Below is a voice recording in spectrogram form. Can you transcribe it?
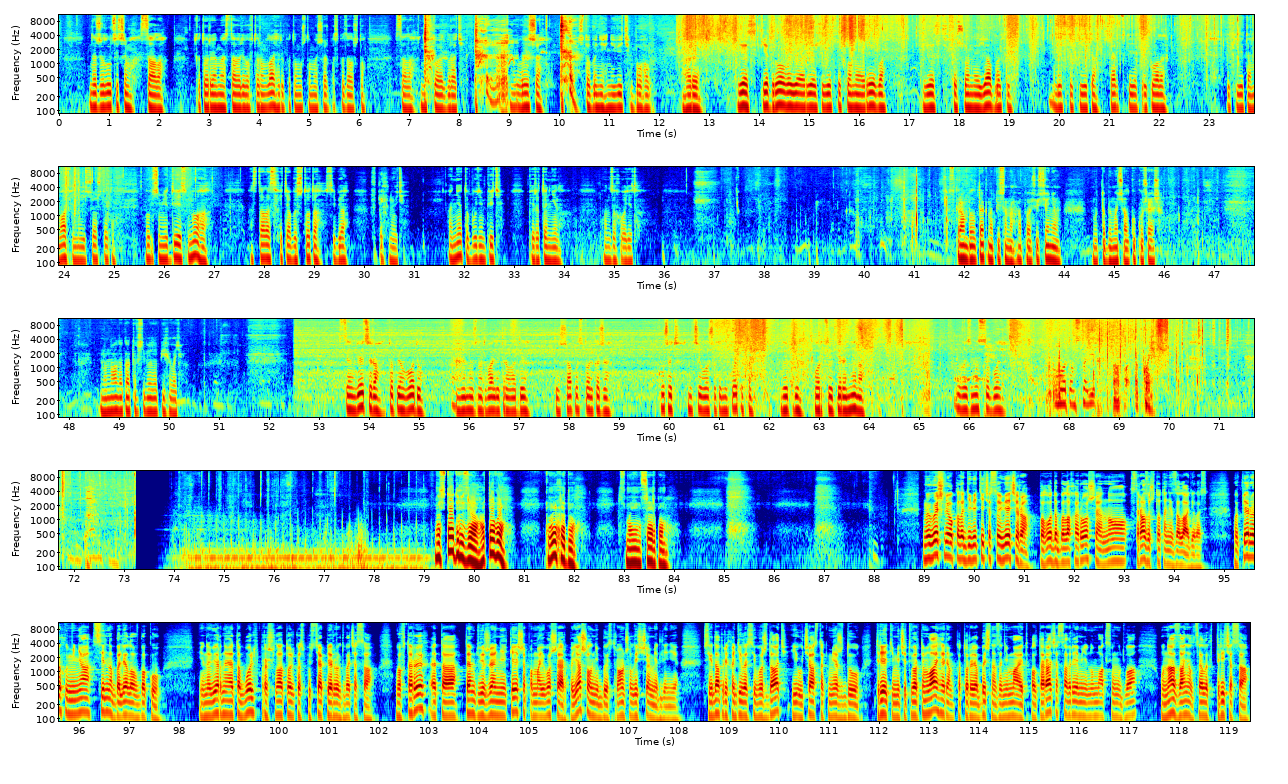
Даже лучше, чем сало, которое мы оставили во втором лагере, потому что мой шерпа сказал, что сало не стоит брать выше, чтобы не гневить богов горы. Есть кедровые орехи, есть сушеная рыба, есть сушеные яблоки, есть какие-то сербские приколы, какие-то маффины, еще что-то. В общем, еды есть много. Осталось хотя бы что-то в себя впихнуть. А нету, будем пить перитонин. Он заходит. Скрамбл так написано, а по ощущениям, будто бы мочалку кушаешь. Но надо как-то в себя запихивать. В 7 вечера топим воду. Мне нужно 2 литра воды. Ты шапу столько же. Кушать ничего, что-то не хочется. Выпью порцию пиранина. И возьму с собой. Вот он стоит. Опа, такой. Ну что, друзья, готовы к выходу с моим шерпом. Мы вышли около 9 часов вечера. Погода была хорошая, но сразу что-то не заладилось. Во-первых, у меня сильно болело в боку. И, наверное, эта боль прошла только спустя первых два часа. Во-вторых, это темп движения кейша по моего шерпа. Я шел не быстро, он шел еще медленнее. Всегда приходилось его ждать, и участок между третьим и четвертым лагерем, который обычно занимает полтора часа времени, ну максимум два, у нас занял целых три часа.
